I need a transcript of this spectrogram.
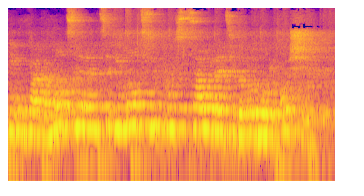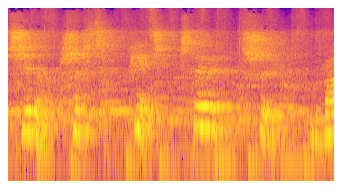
I uwaga, mocne ręce i mocny puls, całe ręce do podłogi. 8, 7, 6, 5, 4, 3, 2.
